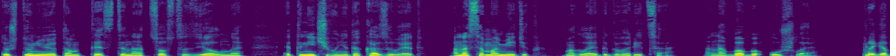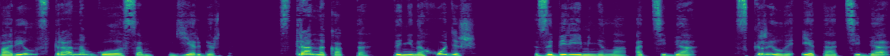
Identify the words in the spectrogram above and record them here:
То, что у нее там тесты на отцовство сделаны, это ничего не доказывает. Она сама медик, могла и договориться. Она баба ушлая». Проговорил странным голосом Герберт. Странно как-то, ты не находишь? Забеременела от тебя, скрыла это от тебя,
